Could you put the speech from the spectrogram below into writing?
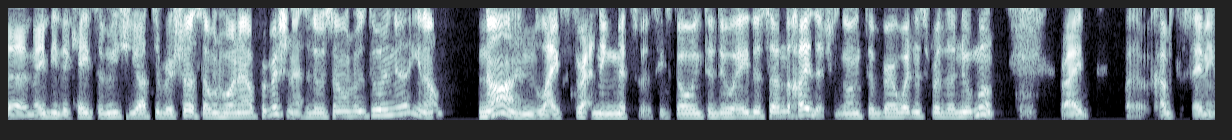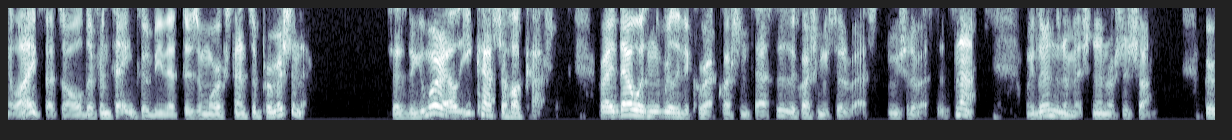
Uh, maybe the case of Mishi Yatzir someone who went out permission, has to do with someone who's doing a, you know, non-life threatening mitzvahs. He's going to do Edus on the Chaydish. He's going to bear witness for the new moon, right? But when it comes to saving a life, that's a whole different thing. Could be that there's a more extensive permission there. Says the Gemara, El Ikasha Hakasha. Right? That wasn't really the correct question to ask. This is the question we should have asked. We should have asked. It's not. We learned in the Mishnah in Rosh Hashanah. It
